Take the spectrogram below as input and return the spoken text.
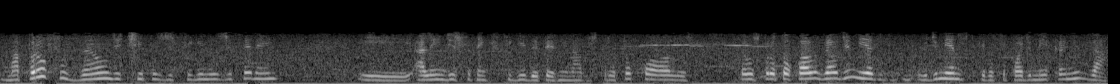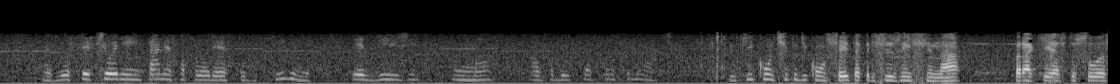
uma profusão de tipos de signos diferentes. E além disso, tem que seguir determinados protocolos. Então, os protocolos é o de menos, o de menos, porque você pode mecanizar. Mas você se orientar nessa floresta de signos exige uma alfabetização semiótica. E que tipo de conceito é preciso ensinar para que as pessoas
